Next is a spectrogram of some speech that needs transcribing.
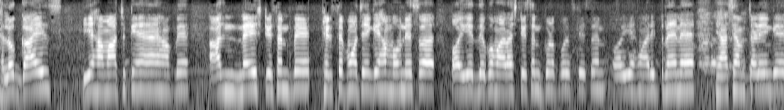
हेलो गाइस ये हम आ चुके हैं यहाँ पे। आज नए स्टेशन पे फिर से पहुँचेंगे हम भुवनेश्वर। और ये देखो हमारा स्टेशन गुणपुर स्टेशन और ये हमारी ट्रेन है। यहाँ से हम चढ़ेंगे।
